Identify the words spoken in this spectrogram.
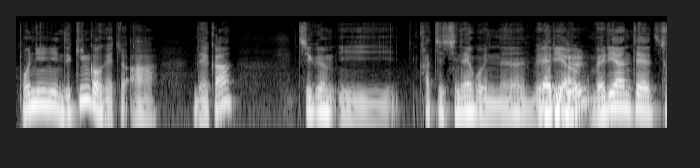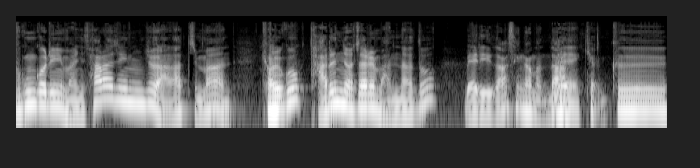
본인이 느낀 거겠죠. 아, 내가 지금 이 같이 지내고 있는 메리를? 메리한테 두근거림이 많이 사라진 줄 알았지만 결국 다른 여자를 만나도 메리가 생각난다. 네, 그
